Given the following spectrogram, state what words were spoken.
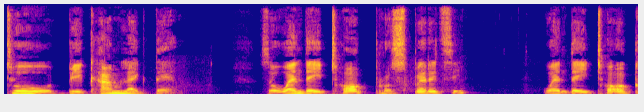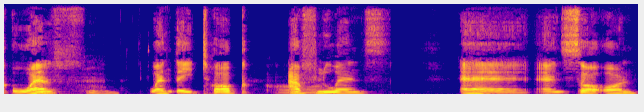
to become like them. So when they talk prosperity, when they talk wealth, mm-hmm. when they talk oh. affluence, uh, and so on,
